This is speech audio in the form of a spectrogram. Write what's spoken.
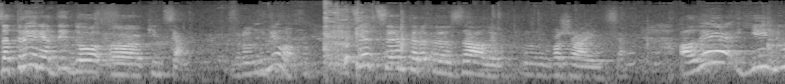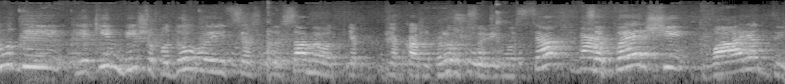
за три ряди до е, кінця. Зрозуміло? Це центр е, зали е, вважається. Але є люди, яким більше подобається е, саме, от, як, як кажуть, люксові місця. Це перші два ряди.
